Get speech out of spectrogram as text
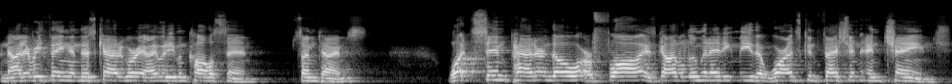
Not everything in this category I would even call sin sometimes. What sin pattern, though, or flaw is God illuminating me that warrants confession and change?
